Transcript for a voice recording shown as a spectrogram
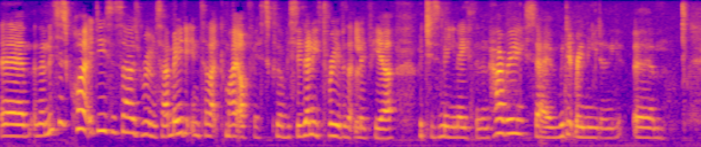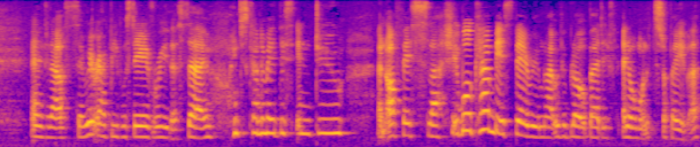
Um, and then this is quite a decent sized room, so I made it into like my office because obviously there's only three of us that live here, which is me, Nathan and Harry, so we didn't really need any um, anything else, so we didn't have people stay over either, so we just kind of made this into an office slash, it well can be a spare room like with a blow up bed if anyone wanted to stop over.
